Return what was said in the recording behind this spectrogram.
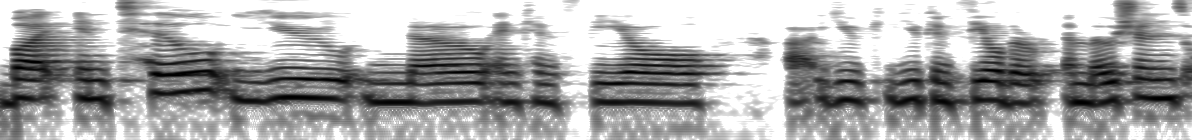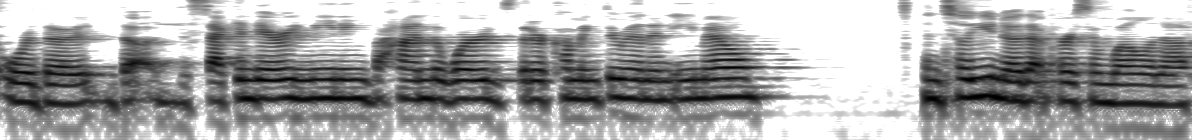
But until you know and can feel, uh, you you can feel the emotions or the, the the secondary meaning behind the words that are coming through in an email. Until you know that person well enough,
